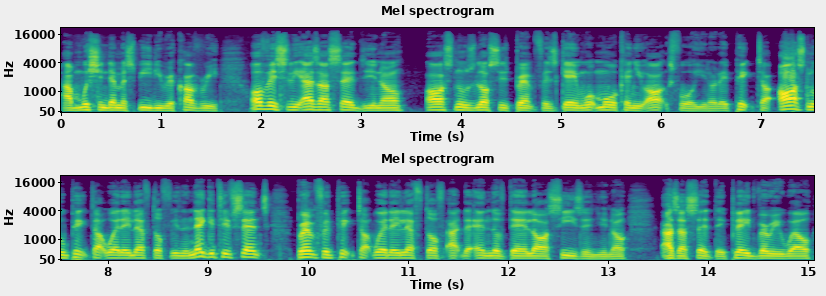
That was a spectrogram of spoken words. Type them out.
I'm wishing them a speedy recovery. Obviously, as I said, you know. Arsenal's lost his Brentford's game. What more can you ask for? You know, they picked up Arsenal picked up where they left off in the negative sense. Brentford picked up where they left off at the end of their last season. You know, as I said, they played very well.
